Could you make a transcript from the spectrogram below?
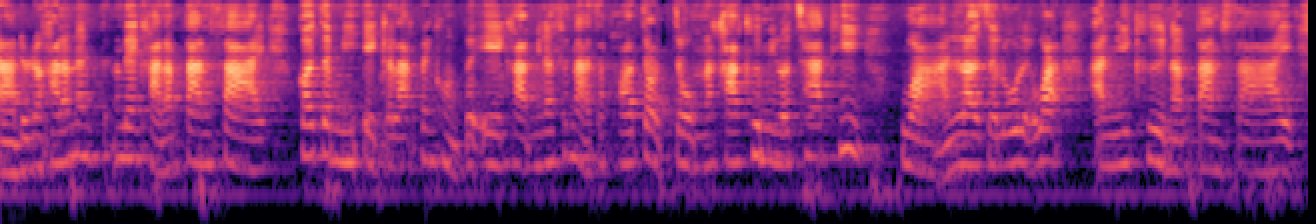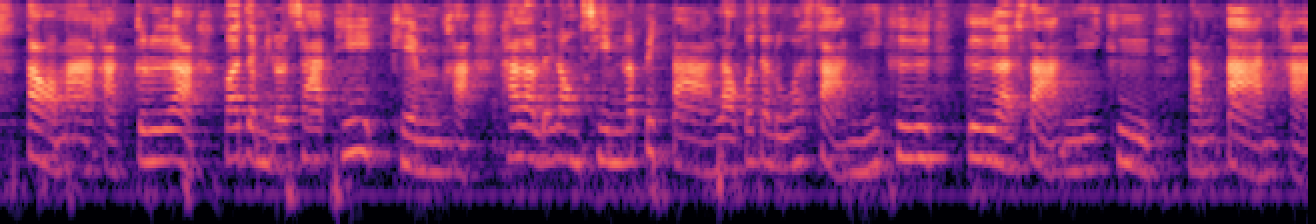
่าดูนะคะนักเรียนขาน้ำตาลทรายก็จะมีเอกลักษณ์เป็นของตัวเองค่ะ มีลักษณะเฉพาะเจาะจงนะคะ คือมีรสชาติที่หวานเราจะรู้เลยว่า อันนี้คือน้ำตาลทราย ต่อมาค่ะ เกลือก็จะมีรสชาติที่เค็มค่ะ ถ้าเราได้ลองชิมแล้วปิดตา เราก็จะรู้ว่าสารนี้คือเกลือสารนี้คือน้ำตาลค่ะ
